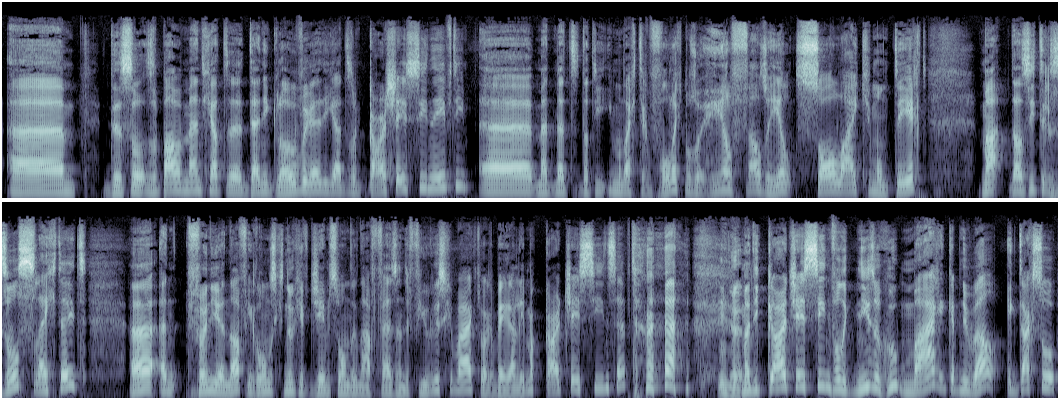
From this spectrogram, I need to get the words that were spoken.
Ehm, dus zo- zo'n bepaald moment gaat eh, Danny Glover, hè, die gaat zo'n car chase scene, heeft hij. eh, met, met dat hij iemand achtervolgt, maar zo heel fel, zo heel Saw-like gemonteerd. Maar dat ziet er zo slecht uit. Eh, en funny enough, ironisch genoeg, heeft James Wan daarna Fast and the Furious gemaakt, waarbij je alleen maar car chase scenes hebt. Maar die car chase scene vond ik niet zo goed. Maar ik heb nu wel... Ik dacht zo...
